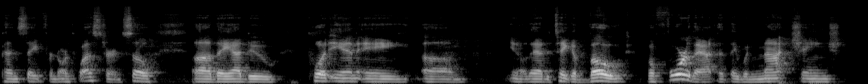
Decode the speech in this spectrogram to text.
Penn State for Northwestern. So uh, they had to put in a, um, you know, they had to take a vote before that that they would not change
